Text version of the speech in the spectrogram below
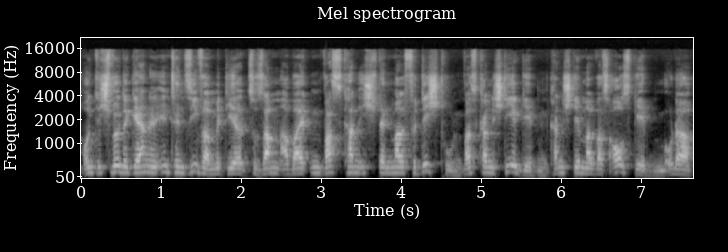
und ich würde gerne intensiver mit dir zusammenarbeiten. Was kann ich denn mal für dich tun? Was kann ich dir geben? Kann ich dir mal was ausgeben oder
